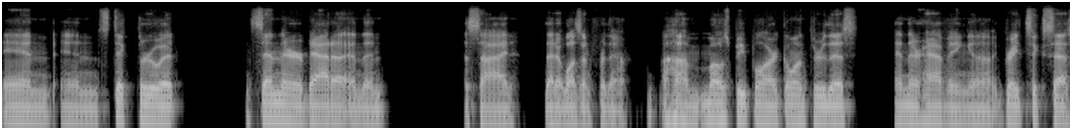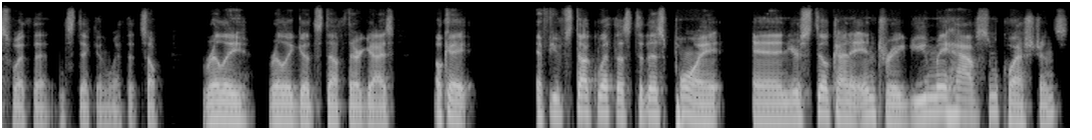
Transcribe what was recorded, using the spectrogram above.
and and stick through it and send their data and then decide that it wasn't for them. Um, most people are going through this and they're having uh, great success with it and sticking with it. So, really, really good stuff there, guys. Okay, if you've stuck with us to this point and you're still kind of intrigued, you may have some questions.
